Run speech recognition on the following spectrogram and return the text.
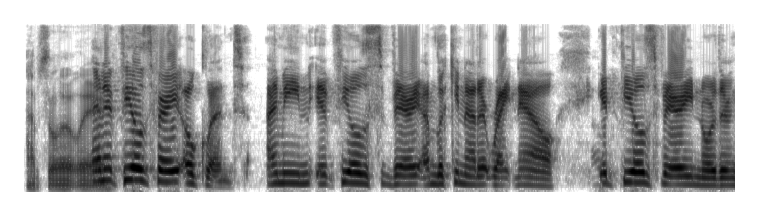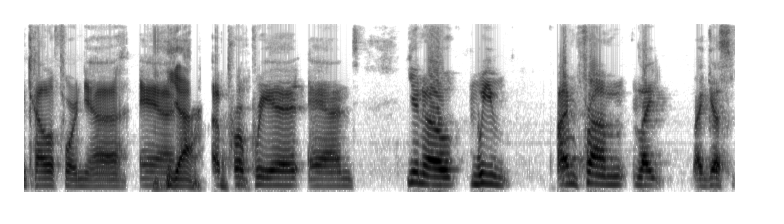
Absolutely. And it feels very Oakland. I mean, it feels very, I'm looking at it right now. It feels very Northern California and yeah. appropriate. And, you know, we, I'm from, like, I guess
